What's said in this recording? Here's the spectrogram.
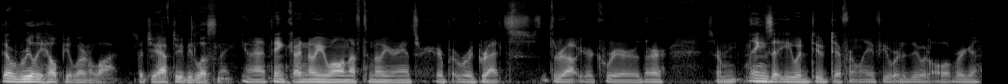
they'll really help you learn a lot. But you have to be listening. You know, I think I know you well enough to know your answer here, but regrets throughout your career. There are there, is there things that you would do differently if you were to do it all over again?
